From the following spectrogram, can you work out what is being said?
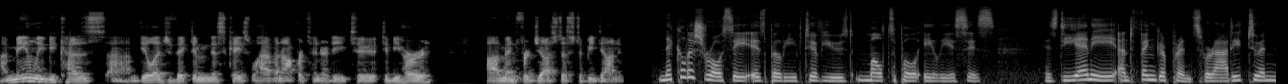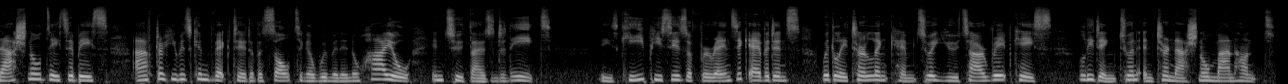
uh, mainly because um, the alleged victim in this case will have an opportunity to, to be heard um, and for justice to be done. Nicholas Rossi is believed to have used multiple aliases. His DNA and fingerprints were added to a national database after he was convicted of assaulting a woman in Ohio in 2008. These key pieces of forensic evidence would later link him to a Utah rape case, leading to an international manhunt.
